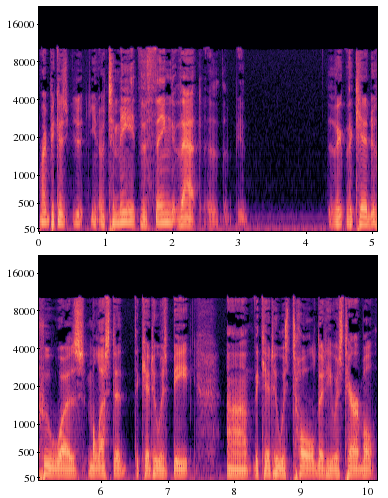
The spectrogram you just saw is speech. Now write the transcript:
Right, because you know, to me, the thing that uh, the the kid who was molested, the kid who was beat, uh, the kid who was told that he was terrible,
